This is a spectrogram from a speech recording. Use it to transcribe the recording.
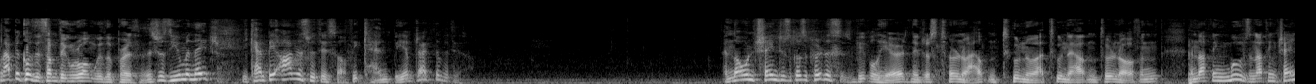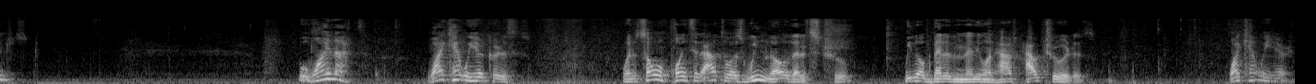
Not because there's something wrong with the person, it's just human nature. You can't be honest with yourself, you can't be objective with yourself. And no one changes because of criticism. People hear it and they just turn out and tune out, tune out and turn off, and, and nothing moves and nothing changes. Well, why not? Why can't we hear criticism? When someone points it out to us, we know that it's true. We know better than anyone how, how true it is. Why can't we hear it?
